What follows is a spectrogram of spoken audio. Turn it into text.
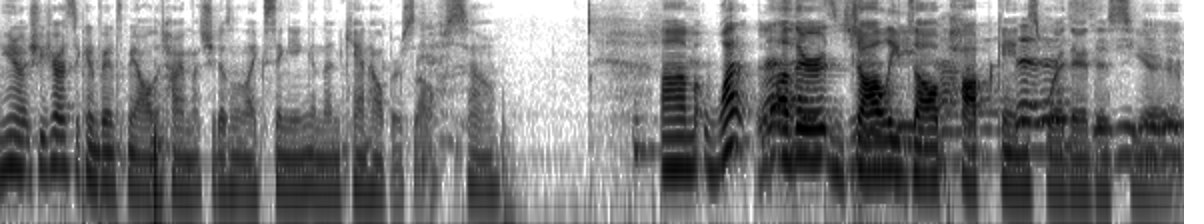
You know, she tries to convince me all the time that she doesn't like singing and then can't help herself. So, um, what other Let's Dolly do Doll pop games were there this year?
